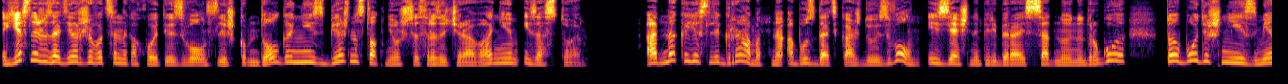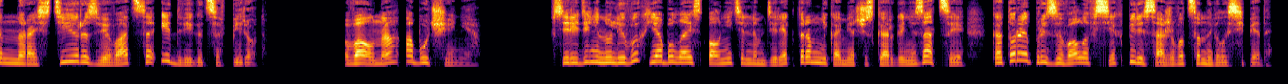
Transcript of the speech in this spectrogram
Если же задерживаться на какой-то из волн слишком долго, неизбежно столкнешься с разочарованием и застоем. Однако, если грамотно обуздать каждую из волн, изящно перебираясь с одной на другую, то будешь неизменно расти, развиваться и двигаться вперед. Волна обучения. В середине нулевых я была исполнительным директором некоммерческой организации, которая призывала всех пересаживаться на велосипеды.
